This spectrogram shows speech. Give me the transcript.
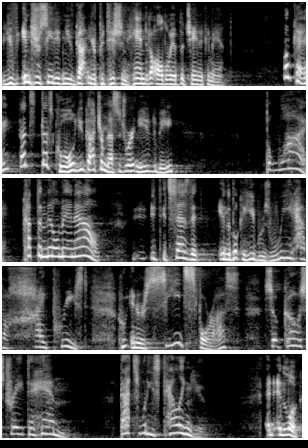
you've interceded and you've gotten your petition handed all the way up the chain of command. Okay, that's, that's cool. You got your message where it needed to be. But why? Cut the middleman out. It, it says that in the book of Hebrews, we have a high priest who intercedes for us, so go straight to him. That's what he's telling you. And, and look,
